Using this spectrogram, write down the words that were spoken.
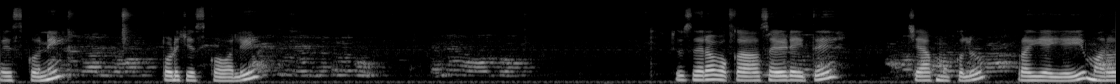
వేసుకొని పొడి చేసుకోవాలి. చూసారా ఒక సైడ్ అయితే చేప ముక్కలు ఫ్రై అయ్యాయి. మరో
